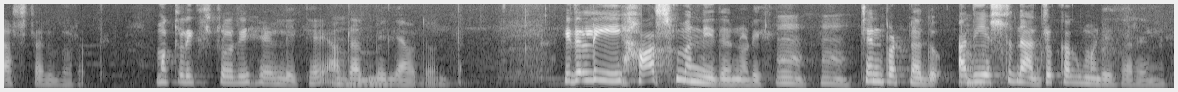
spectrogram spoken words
ಲಾಸ್ಟಲ್ಲಿ ಬರುತ್ತೆ. ಮಕ್ಕಳಿಗೆ ಸ್ಟೋರಿ ಹೇಳಲಿಕ್ಕೆ ಅದಾದ್ಮೇಲೆ ಯಾವುದು ಅಂತ. ಇದರಲ್ಲಿ ಈ ಹಾರ್ಸ್ಮನ್ ಇದೆ ನೋಡಿ. ಚನ್ನಪಟ್ಟಣದ್ದು. ಅದು ಎಷ್ಟು ನಾಜುಕಾಗಿ ಮಾಡಿದ್ದಾರೆ ನೋಡಿ.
